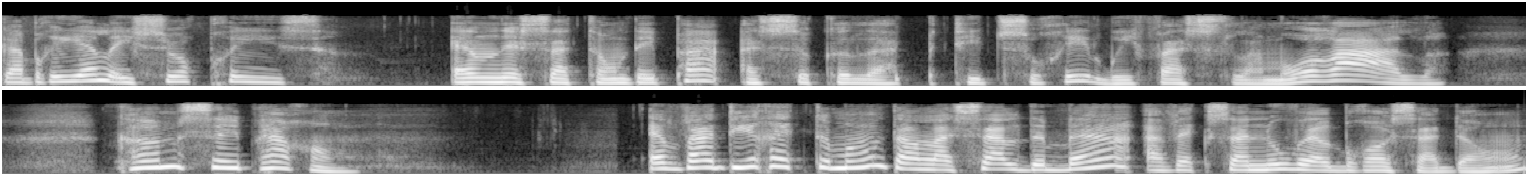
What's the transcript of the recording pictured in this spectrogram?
Gabrielle est surprise. Elle ne s'attendait pas à ce que la petite souris lui fasse la morale, comme ses parents. Elle va directement dans la salle de bain avec sa nouvelle brosse à dents.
